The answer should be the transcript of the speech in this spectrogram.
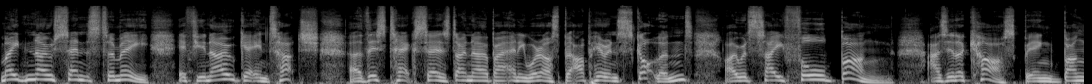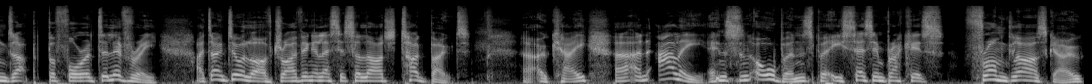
Made no sense to me. If you know, get in touch. Uh, this text says, don't know about anywhere else, but up here in Scotland, I would say full bung, as in a cask being bunged up before a delivery. I don't do a lot of driving unless it's a large tugboat. Uh, okay. Uh, and Ali in St Albans, but he says in brackets, from Glasgow,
